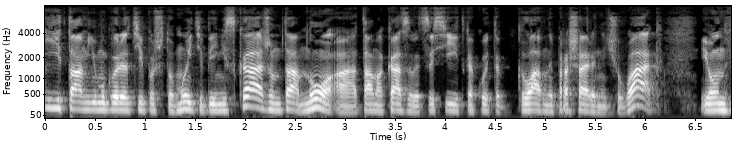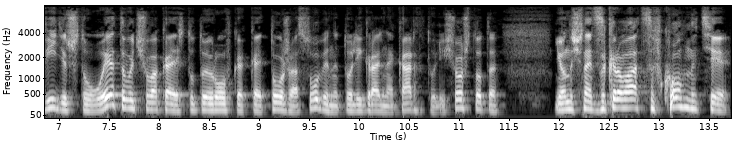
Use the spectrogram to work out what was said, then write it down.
и там ему говорят, типа, что мы тебе не скажем там, но а там, оказывается, сидит какой-то главный прошаренный чувак, и он видит, что у этого чувака есть татуировка какая-то тоже особенная, то ли игральная карта, то ли еще что-то. И он начинает закрываться в комнате,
